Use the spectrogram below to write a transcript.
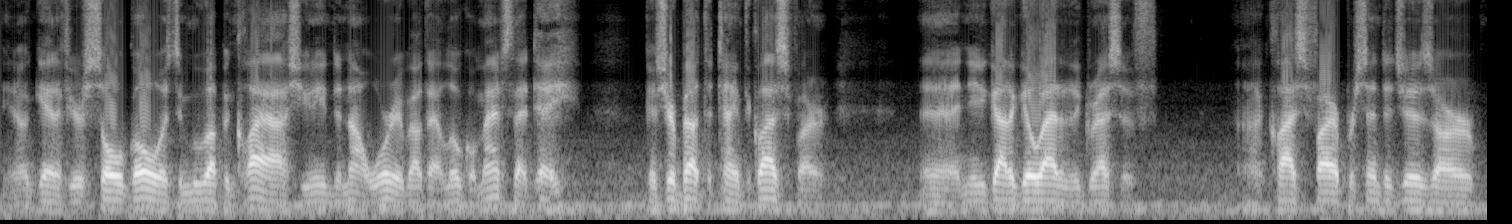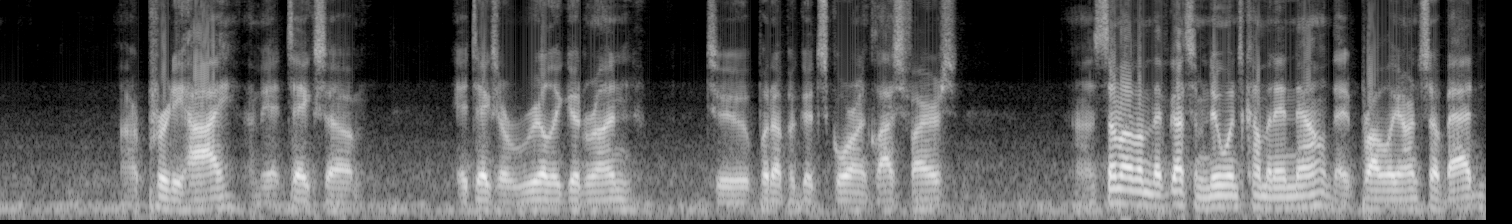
you know, again, if your sole goal is to move up in class, you need to not worry about that local match that day because you're about to tank the classifier, and you got to go at it aggressive. Uh, classifier percentages are are pretty high. I mean, it takes a it takes a really good run to put up a good score on classifiers. Uh, some of them they've got some new ones coming in now that probably aren't so bad,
